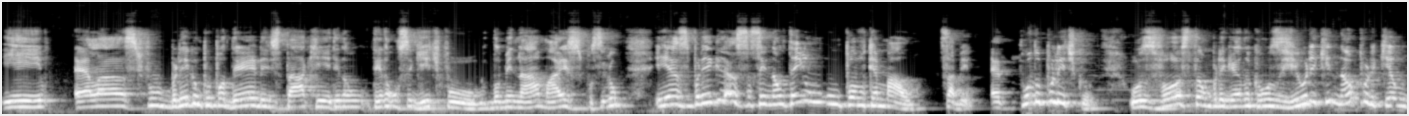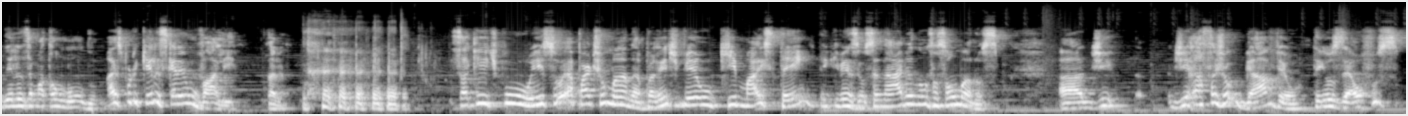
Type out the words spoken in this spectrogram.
E elas tipo, brigam por poder e destaque, tentam, tentam conseguir tipo, dominar mais possível. E as brigas, assim, não tem um, um povo que é mau, sabe? É tudo político. Os Vos estão brigando com os Hyurik não porque um deles é matar o mundo, mas porque eles querem um vale, sabe? Só que, tipo, isso é a parte humana. Pra gente ver o que mais tem, tem que ver assim, o cenário não são só humanos. Uh, de, de raça jogável, tem os elfos,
